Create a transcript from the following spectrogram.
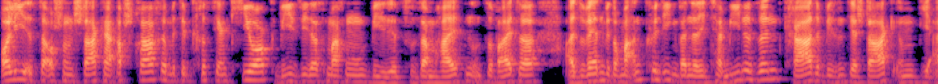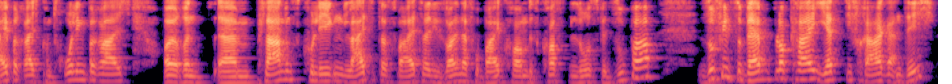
Olli ist da auch schon in starker Absprache mit dem Christian Kiok, wie sie das machen, wie sie es zusammenhalten und so weiter. Also werden wir doch mal ankündigen, wenn da die Termine sind. Gerade wir sind ja stark im BI-Bereich, Controlling-Bereich. Euren ähm, Planungskollegen leitet das weiter, die sollen da vorbeikommen, ist kostenlos, wird super. So viel zu Werbeblock. Jetzt die Frage an dich.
